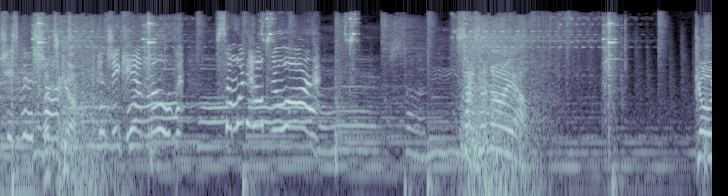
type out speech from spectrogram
She's been shot, Let's go. and she can't move! Someone help Noir! Satanael! Go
